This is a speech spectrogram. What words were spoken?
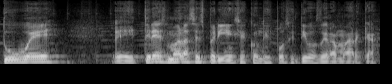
tuve eh, tres malas experiencias con dispositivos de la marca.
